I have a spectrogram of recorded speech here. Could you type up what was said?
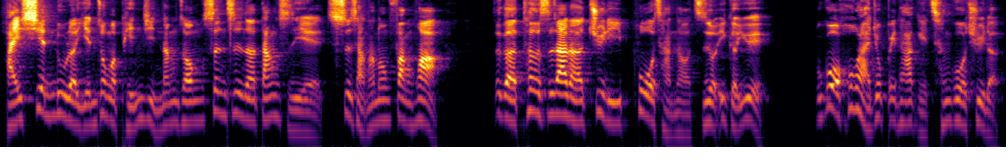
还陷入了严重的瓶颈当中，甚至呢，当时也市场当中放话，这个特斯拉呢，距离破产哦只有一个月，不过后来就被他给撑过去了，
